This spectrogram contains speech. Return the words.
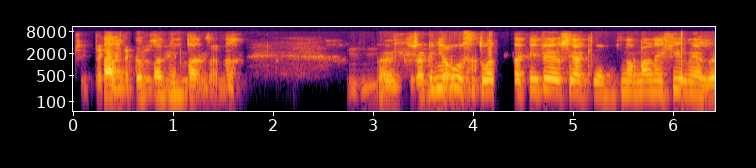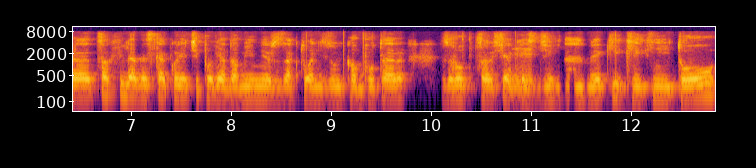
Czyli tak, tak, tak dokładnie tak, tak. Mhm. Tak, żeby nie Dobra. było sytuacji takiej, wiesz, jak w normalnej firmie, że co chwilę wyskakuje ci powiadomienie, że zaktualizuj komputer, zrób coś, jakieś mhm. dziwne myki, kliknij tu,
